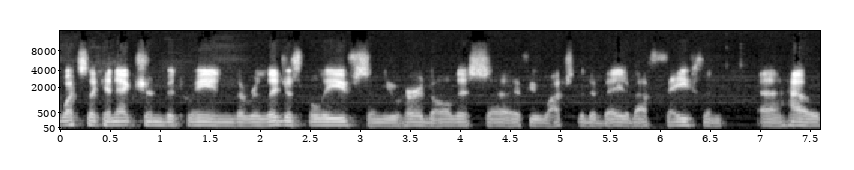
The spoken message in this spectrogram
what's the connection between the religious beliefs and you heard all this uh, if you watched the debate about faith and uh, how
